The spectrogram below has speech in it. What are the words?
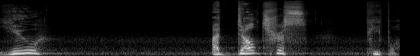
You adulterous people.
